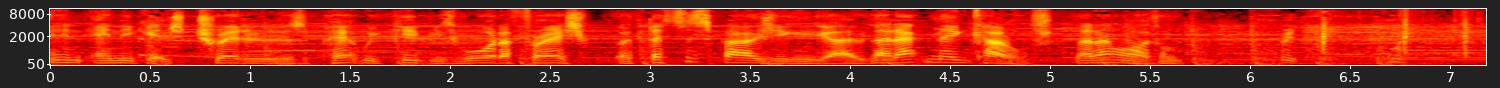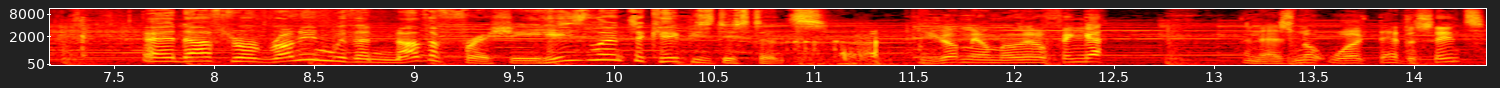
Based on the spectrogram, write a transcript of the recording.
and, and he gets treated as a pet. We keep his water fresh, but that's as far as you can go. They don't need cuddles. They don't like them. And after a run in with another freshie, he's learned to keep his distance. You got me on my little finger, and has not worked ever since.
